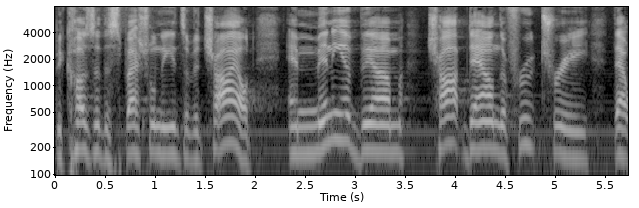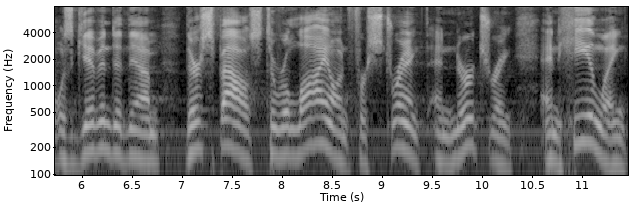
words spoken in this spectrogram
because of the special needs of a child. And many of them chop down the fruit tree that was given to them, their spouse, to rely on for strength and nurturing and healing,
